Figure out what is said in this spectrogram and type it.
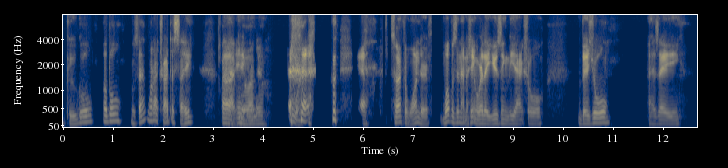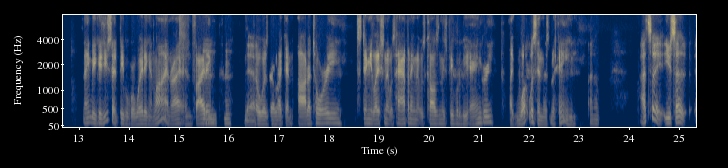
Googleable was that what I tried to say? Uh, no anyway, idea. yeah. So I have to wonder if what was in that machine. Were they using the actual visual as a thing? Because you said people were waiting in line, right, and fighting. Mhm. Yeah. So was there like an auditory stimulation that was happening that was causing these people to be angry? Like what was in this machine? I don't. I'd say you said uh,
